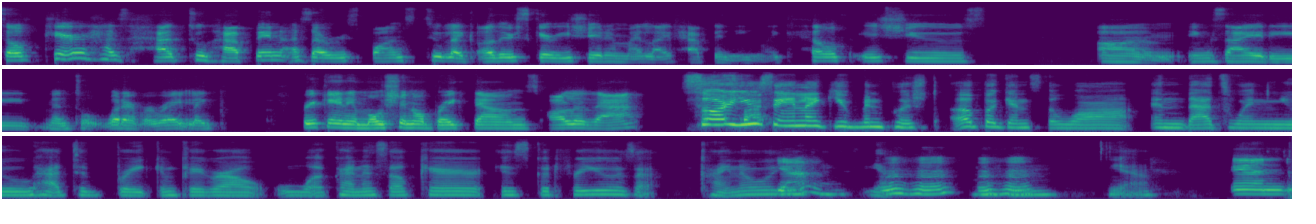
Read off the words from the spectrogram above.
self-care has had to happen as a response to like other scary shit in my life happening like health issues um anxiety mental whatever right? Like freaking emotional breakdowns all of that so are you but, saying like you've been pushed up against the wall and that's when you had to break and figure out what kind of self-care is good for you? Is that kind of what yeah. Yeah. Mm-hmm, mm-hmm. Mm-hmm. Yeah. And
